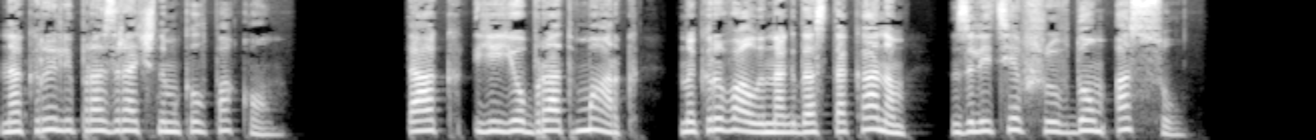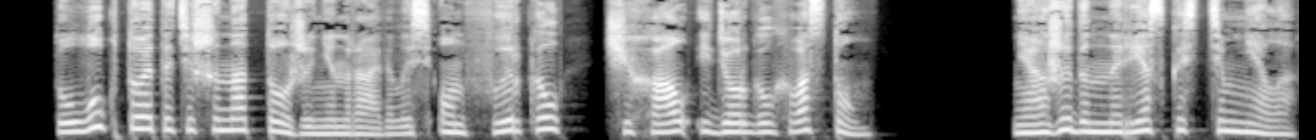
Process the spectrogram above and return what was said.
накрыли прозрачным колпаком. Так ее брат Марк накрывал иногда стаканом залетевшую в дом осу. Тулук-то эта тишина тоже не нравилась. Он фыркал, чихал и дергал хвостом. Неожиданно резко стемнело.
